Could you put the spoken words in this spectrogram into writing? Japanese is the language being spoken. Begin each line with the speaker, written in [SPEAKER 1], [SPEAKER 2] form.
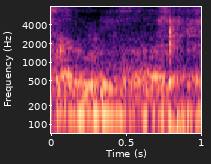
[SPEAKER 1] Saludos.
